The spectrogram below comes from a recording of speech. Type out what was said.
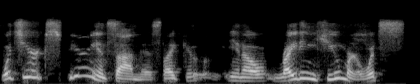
what's your experience on this? Like, you know, writing humor. What's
